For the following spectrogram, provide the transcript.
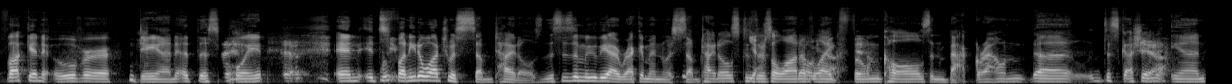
fucking over Dan at this point. Yeah. And it's We- funny to watch with subtitles. This is a movie I recommend with subtitles because Yeah. there's a lot of Oh, like yeah, phone calls and background uh, discussion. Yeah. And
